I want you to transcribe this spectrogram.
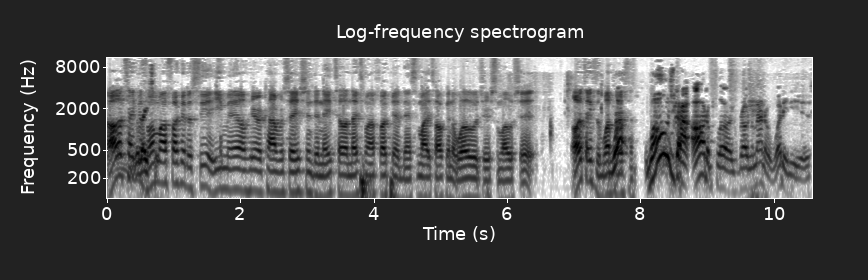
All it takes is one motherfucker to see an email, hear a conversation, then they tell the next motherfucker, then somebody talking to Woj or some old shit. All it takes is one What? person. Woj got all the plugs, bro. No matter what it is.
